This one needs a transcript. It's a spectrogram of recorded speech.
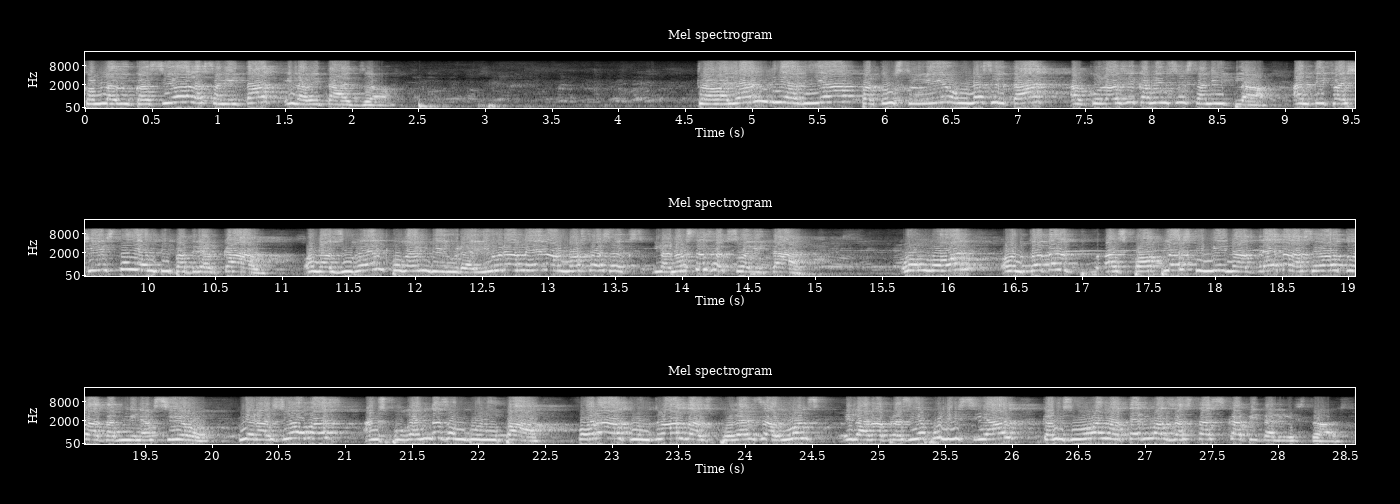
com l'educació, la sanitat i l'habitatge. Treballant dia a dia per construir una ciutat ecològicament sostenible, antifeixista i antipatriarcal, on el jovent puguem viure lliurement nostre, la nostra sexualitat, un món on tots els pobles tinguin el dret a la seva autodeterminació i on els joves ens puguem desenvolupar fora del control poders adults i la repressió policial que ens duen a terme els estats capitalistes.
